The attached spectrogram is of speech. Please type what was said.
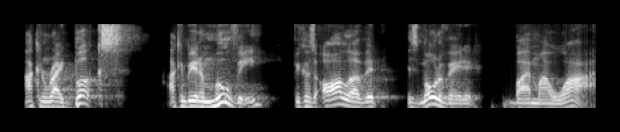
I can write books, I can be in a movie because all of it is motivated by my why.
